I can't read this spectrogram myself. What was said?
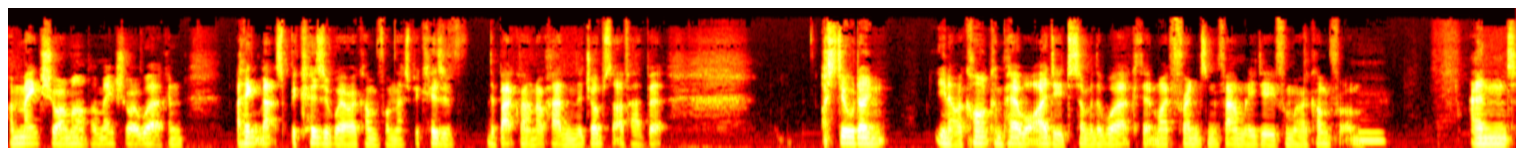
I, make sure I'm up. I make sure I work. And I think that's because of where I come from. That's because of the background I've had and the jobs that I've had. But I still don't, you know, I can't compare what I do to some of the work that my friends and family do from where I come from. Mm. And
